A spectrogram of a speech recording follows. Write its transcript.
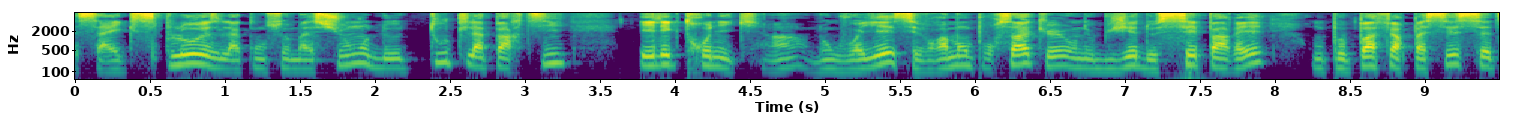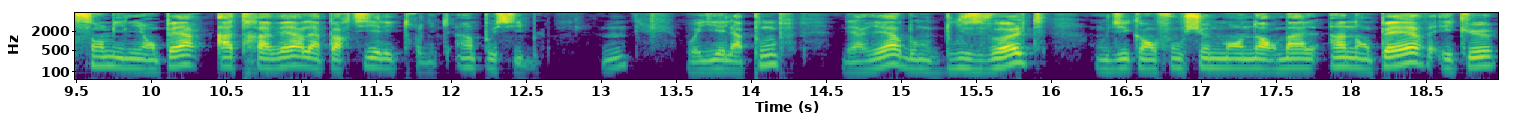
Ça explose la consommation de toute la partie électronique. Hein. Donc vous voyez, c'est vraiment pour ça qu'on est obligé de séparer. On ne peut pas faire passer 700 mA à travers la partie électronique. Impossible. Hmm. Vous voyez la pompe derrière, donc 12 volts. On dit qu'en fonctionnement normal, 1 ampère et que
